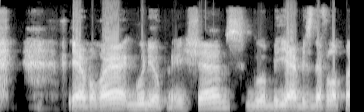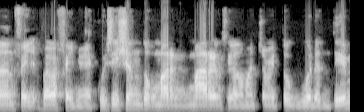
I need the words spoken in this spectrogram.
ya pokoknya gue di operations, gue ya business development, venue, venue acquisition tuh kemarin-kemarin segala macam itu gue dan tim.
